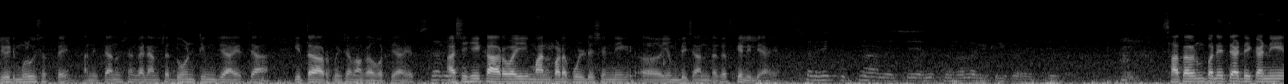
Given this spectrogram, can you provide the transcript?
लीड मिळू शकते. आणि त्या अनुषंगाने आमच्या दोन टीम ज्या आहेत त्या इतर आरोपींच्या मागावरती आहेत. अशी ही कारवाई मानपाडा पोलीस स्टेशननी एम डीच्या अंतर्गत केलेली आहे. सर हे कुठनं आणायचे आणि कोणाला विक्री करायची? साधारणपणे त्या ठिकाणी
